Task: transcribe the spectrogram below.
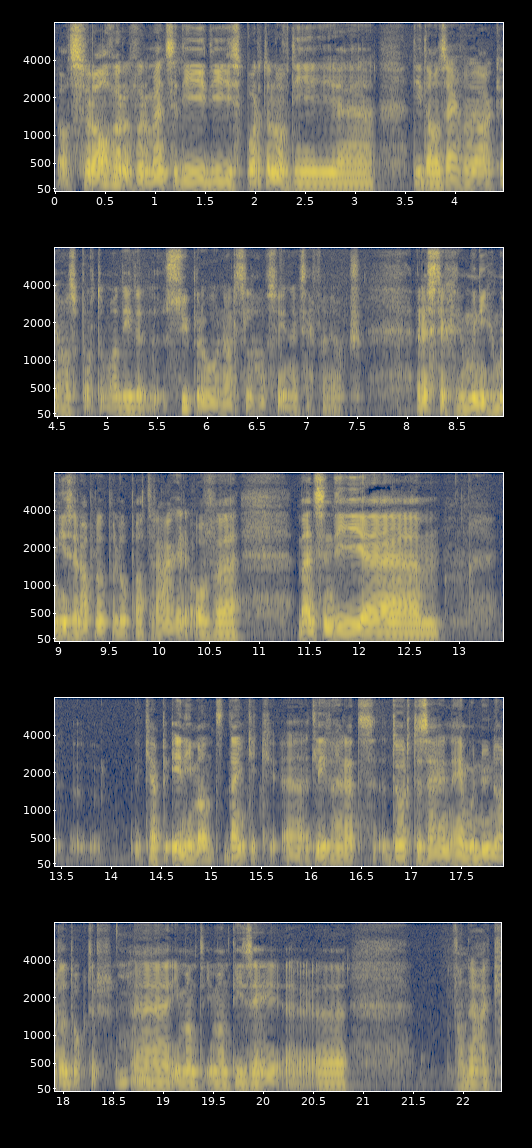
Het is vooral voor, voor mensen die, die sporten of die, eh, die dan zeggen van ja, ik ga sporten, maar die de super hoge hartslag of zo. En ik zeg van ja, pff, rustig, je moet niet, je moet niet zo rap lopen, loop wat trager. Of eh, mensen die... ehm, ik heb één iemand, denk ik, eh, het leven gered door te zeggen, hij moet nu naar de dokter. Eh, iemand, iemand die zei eh, eh, van ja, ik,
